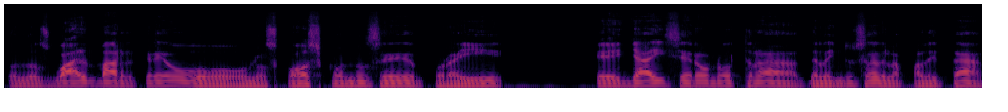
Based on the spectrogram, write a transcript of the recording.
pues, los Walmart, creo, o los Costco, no sé, por ahí, que ya hicieron otra de la industria de la paleta,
